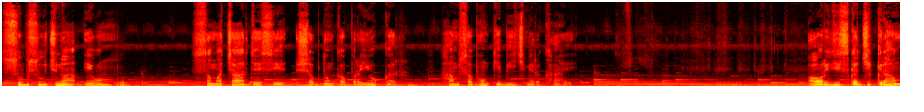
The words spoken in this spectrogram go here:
शुभ सूचना एवं समाचार जैसे शब्दों का प्रयोग कर हम सबों के बीच में रखा है। और जिसका ज़िक्र हम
